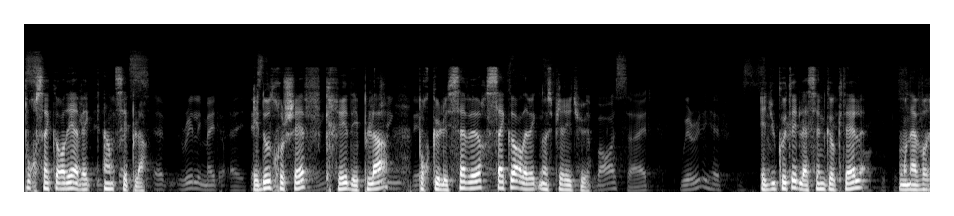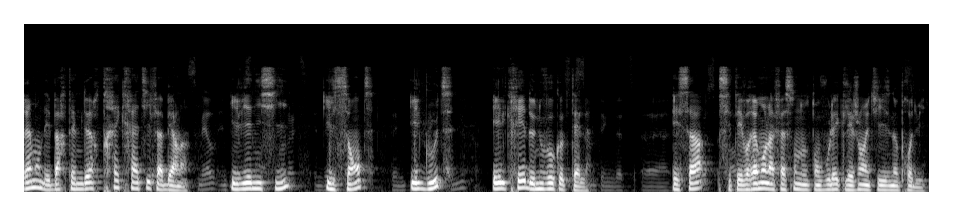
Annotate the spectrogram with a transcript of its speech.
pour s'accorder avec un de ses plats. Et d'autres chefs créent des plats pour que les saveurs s'accordent avec nos spiritueux. Et du côté de la scène cocktail, on a vraiment des bartenders très créatifs à Berlin. Ils viennent ici, ils sentent, ils goûtent et ils créent de nouveaux cocktails. Et ça, c'était vraiment la façon dont on voulait que les gens utilisent nos produits.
